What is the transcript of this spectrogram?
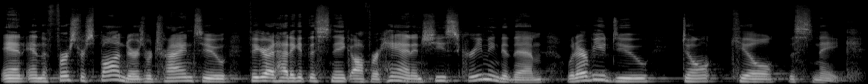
and, and the first responders were trying to figure out how to get the snake off her hand, and she's screaming to them, Whatever you do, don't kill the snake.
